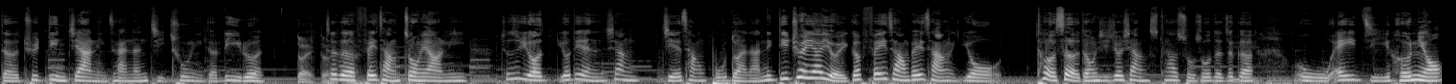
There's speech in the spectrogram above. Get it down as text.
的去定价，你才能挤出你的利润。对，对，这个非常重要。你就是有有点像截长补短啊。你的确要有一个非常非常有特色的东西，就像他所说的这个五 A 级和牛。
